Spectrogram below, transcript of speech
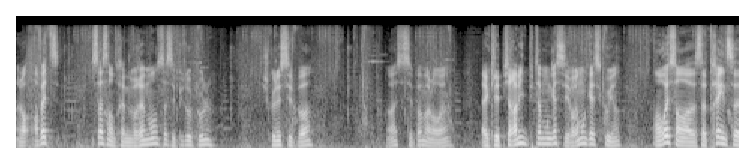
Alors en fait ça ça entraîne vraiment ça c'est plutôt cool. Je connaissais pas. Ouais c'est pas mal en vrai. Avec les pyramides putain mon gars c'est vraiment casse-couille hein. En vrai ça, ça traîne ça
